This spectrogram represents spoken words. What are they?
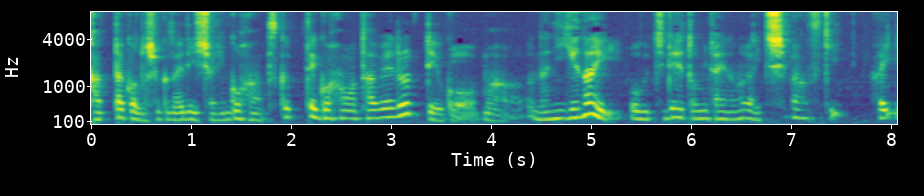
買ったこの食材で一緒にご飯作ってご飯を食べるっていうこうまあ何気ないおうちデートみたいなのが一番好き。はい、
